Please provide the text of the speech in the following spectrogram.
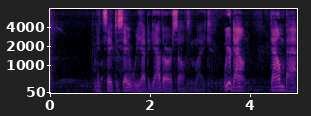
I mean, it's safe to say we had to gather ourselves and like we were down, down bad,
